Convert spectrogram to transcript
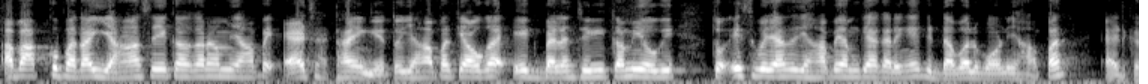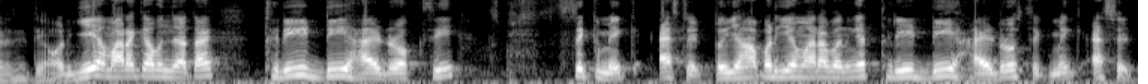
अब आपको पता है, यहाँ से एक अगर हम यहाँ पे एच हटाएँगे तो यहाँ पर क्या होगा? एक बैलेंस की कमी होगी। तो इस वजह से यहाँ पे हम क्या करेंगे कि डबल बॉन्ड यहाँ पर ऐड कर देते हैं। और ये हमारा क्या बन जाता है? Three D hydroxy shikimic acid तो यहाँ पर ये हमारा बन गया थ्री डी हाइड्रोसिकमिक एसिड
